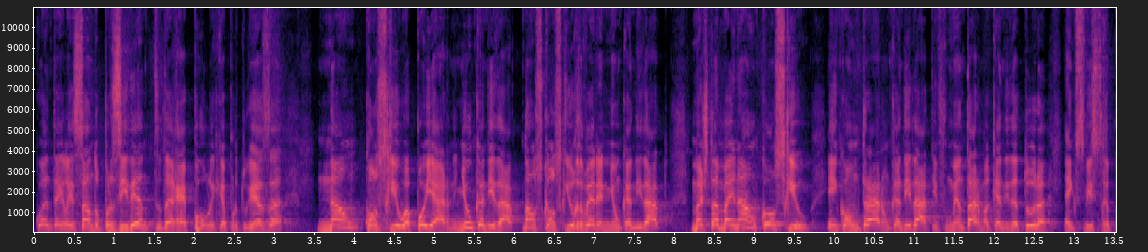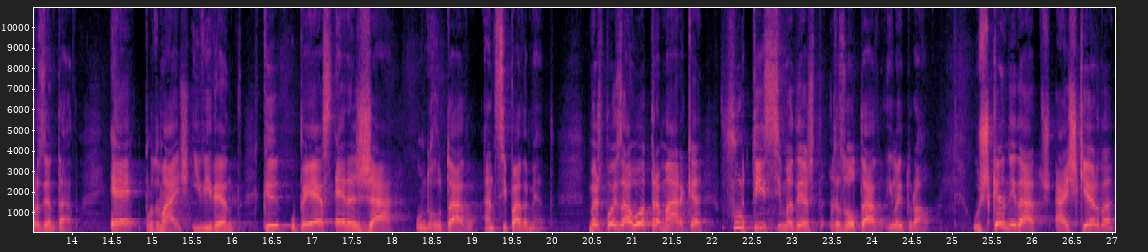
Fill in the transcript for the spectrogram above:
Quanto à eleição do presidente da República Portuguesa, não conseguiu apoiar nenhum candidato, não se conseguiu rever em nenhum candidato, mas também não conseguiu encontrar um candidato e fomentar uma candidatura em que se visse representado. É, por demais, evidente que o PS era já um derrotado antecipadamente. Mas depois há outra marca fortíssima deste resultado eleitoral. Os candidatos à esquerda,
